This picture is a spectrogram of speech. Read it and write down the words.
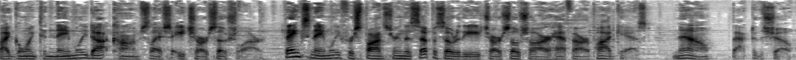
by going to namely.com slash HR Social Hour. Thanks, Namely, for sponsoring this episode of the HR Social Hour Half Hour Podcast. Now, back to the show.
